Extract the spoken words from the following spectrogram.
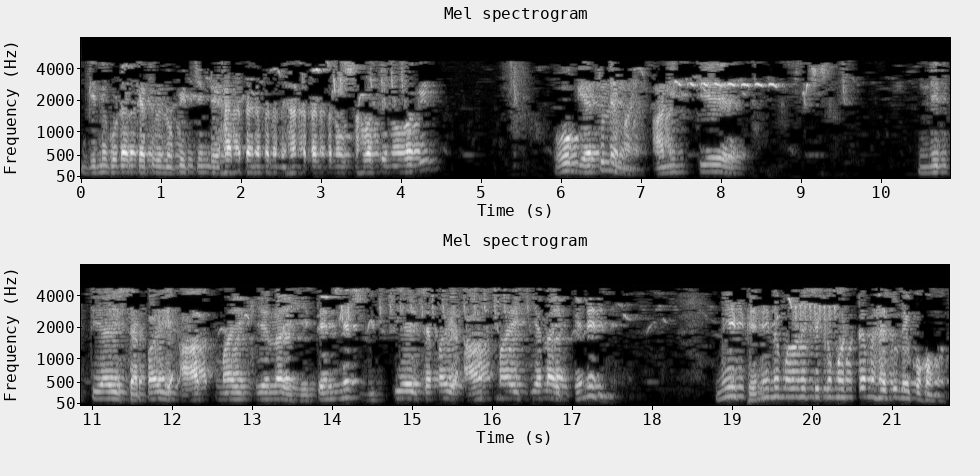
ගින්න ගොඩක් ඇතුලේ නොපිච්චින්න එහාට පැන පැන මෙහාට පැන පැන උත්සාහවත් වෙනවා වගේ ඕකේ ඇතුලේමයි අනිත්‍ය නිට්ටයයි සැපයි ආත්මයි කියලා හිතෙන්නේ නිට්ටයයි සැපයි ආත්මයි කියලා පෙනෙන්නේ මේ පෙනෙන මානසික මට්ටම හැදුනේ කොහොමද?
